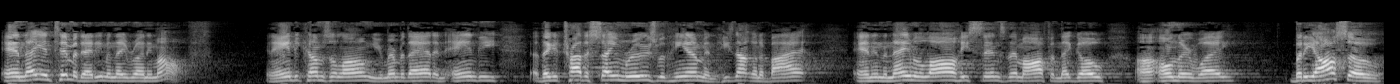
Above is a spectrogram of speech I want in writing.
And they intimidate him and they run him off. And Andy comes along, you remember that? And Andy, uh, they try the same ruse with him and he's not going to buy it. And in the name of the law, he sends them off and they go uh, on their way. But he also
